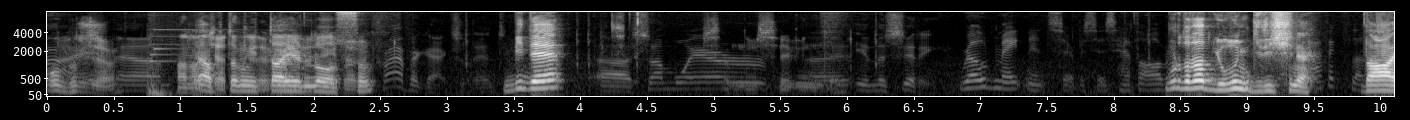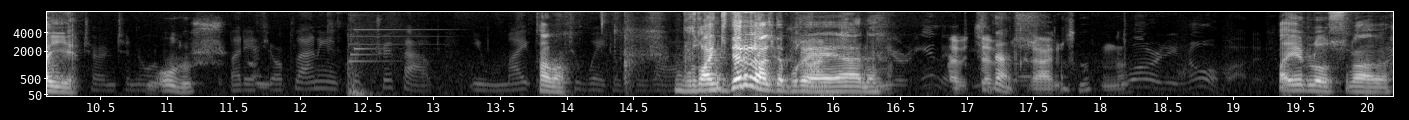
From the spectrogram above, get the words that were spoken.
Olur. Güzel. Ana Yaptım caddeleri gitti hayırlı böyle olsun. Bir de Sanırım sevindi. Burada da yolun girişine. Daha iyi. Olur. Tamam. Buradan gider herhalde buraya yani. Tabii tabii. Hayırlı olsun abi.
